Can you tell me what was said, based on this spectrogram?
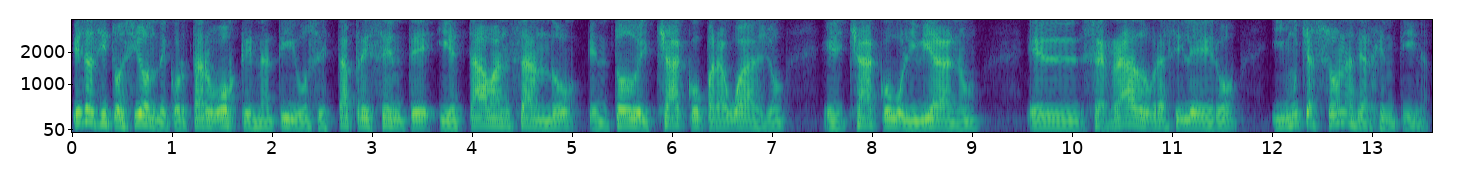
esa situación de cortar bosques nativos está presente y está avanzando en todo el Chaco paraguayo, el Chaco boliviano, el Cerrado brasilero y muchas zonas de Argentina.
